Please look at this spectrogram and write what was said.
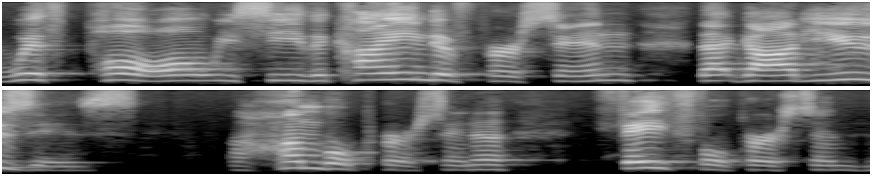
with Paul, we see the kind of person that God uses a humble person, a faithful person,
